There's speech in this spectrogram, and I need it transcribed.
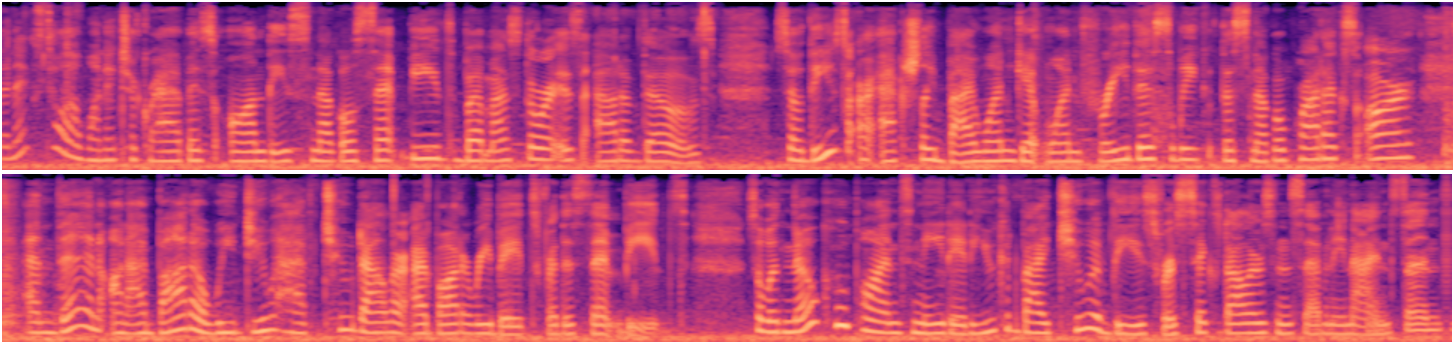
The next two I wanted to grab is on these Snuggle scent beads, but my store is out of those. So these are actually buy one, get one free this week. The Snuggle products are. And then on Ibotta, we do have $2 Ibotta rebates for the scent beads. So with no coupons needed, you could buy two of these for $6.79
